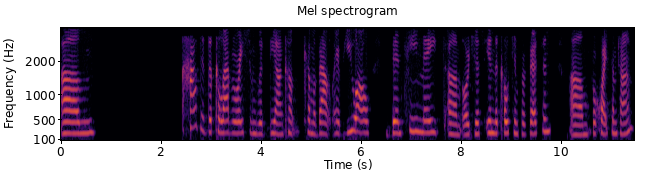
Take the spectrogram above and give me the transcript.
um, how did the collaboration with Deion come, come about? Have you all been teammates um, or just in the coaching profession um, for quite some time?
